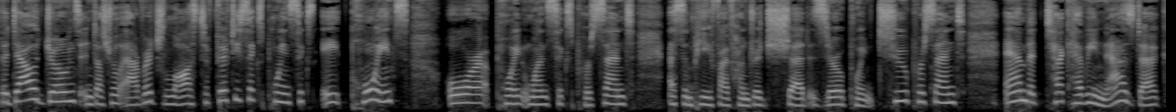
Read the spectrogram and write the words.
The Dow Jones Industrial Average lost 56.68 points, or 0.16%. S&P 500 shed 0.2%, and the tech-heavy Nasdaq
